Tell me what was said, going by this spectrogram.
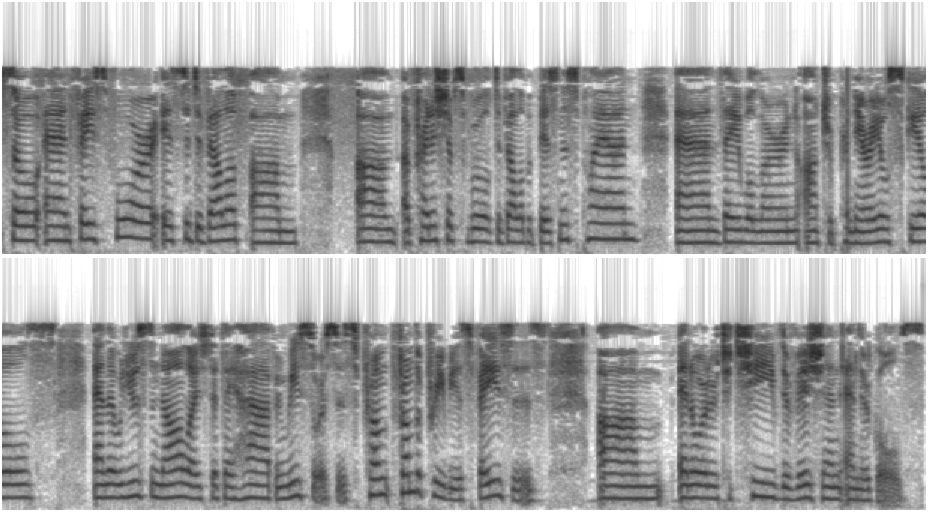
So, and phase four is to develop, um, um, apprenticeships will develop a business plan and they will learn entrepreneurial skills and they will use the knowledge that they have and resources from, from the previous phases um, in order to achieve their vision and their goals.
